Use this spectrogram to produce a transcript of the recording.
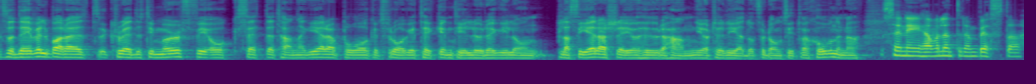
Så det är väl bara ett credit till Murphy och sättet han agerar på och ett frågetecken till hur Reguilon placerar sig och hur han gör sig redo för de situationerna. Sen är han väl inte den bästa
